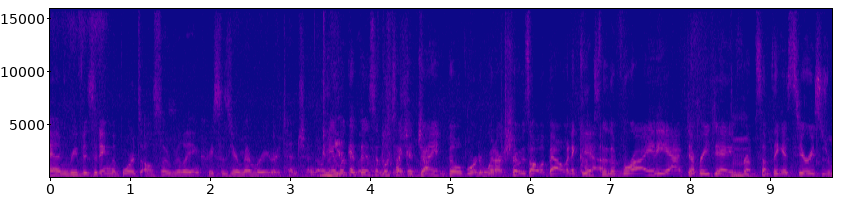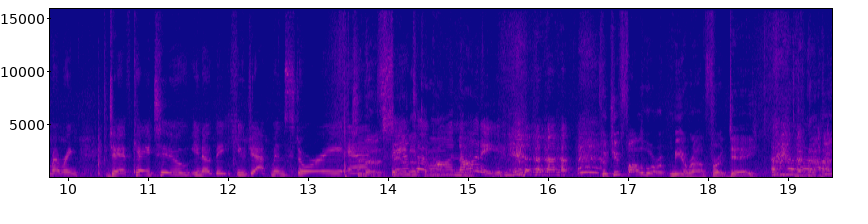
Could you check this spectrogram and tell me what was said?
And revisiting the boards also really increases your memory retention. When you, you look at this, it looks like a giant billboard of what our show is all about when it comes yeah. to the Variety Act every day, mm -hmm. from something as serious as remembering JFK to, you know, the Hugh Jackman story and Santa, Santa Con Naughty. Yeah. Could you follow me around for a day? do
